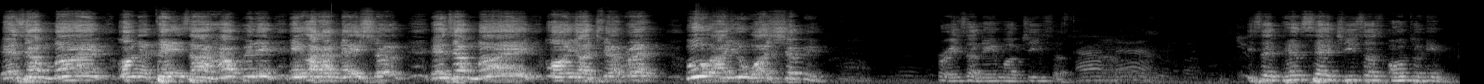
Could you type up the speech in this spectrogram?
Is your mind on the things that are happening in our nation? Is your mind on your children? Who are you worshiping? Praise the name of Jesus. Amen. He said, Then said Jesus unto him,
